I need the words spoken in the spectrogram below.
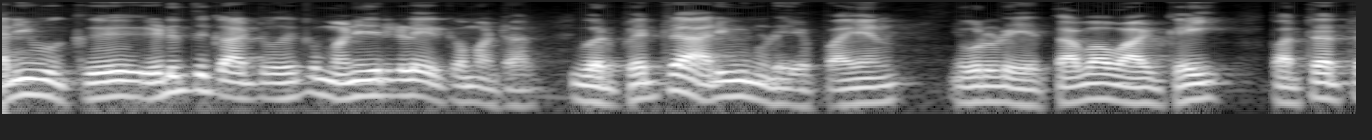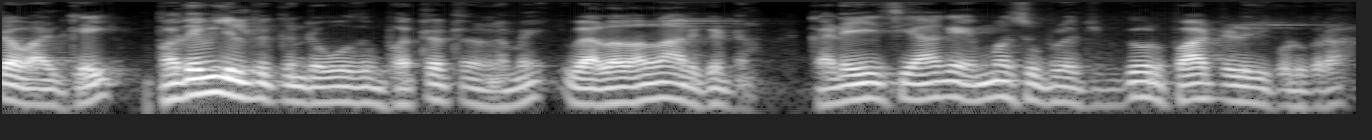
அறிவுக்கு எடுத்து காட்டுவதற்கு மனிதர்களே இருக்க மாட்டார் இவர் பெற்ற அறிவினுடைய பயன் இவருடைய தவ வாழ்க்கை பற்றற்ற வாழ்க்கை பதவியில் இருக்கின்ற போதும் பற்றற்ற நிலைமை இவ்வளோதெல்லாம் இருக்கட்டும். கடைசியாக எம்எஸ் சுப்புலட்சுமிக்கு ஒரு பாட்டு எழுதி கொடுக்குறார்.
